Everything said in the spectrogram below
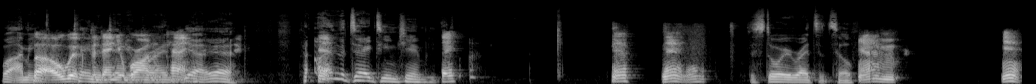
Well, I mean, Well, it'll work Kane for and Daniel Bryan and Kane. Yeah, yeah. I'm the tag team champion. Yeah, yeah, yeah. The story writes itself. Yeah, yeah.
